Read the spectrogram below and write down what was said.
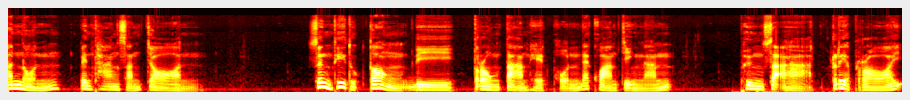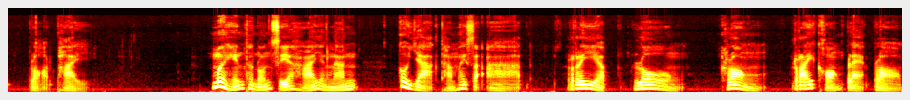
ถนนเป็นทางสัญจร ซึ่งที่ถูกต้องดีตรงตามเหตุผลและความจริงนั้น พึงสะอาดเรียบร้อยปลอดภัย เมื่อเห็นถนนเสียหายอย่างนั้น ก็อยากทำให้สะอาด เรียบ โล่ง คล่อง ไร้ของแปลกปลอม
